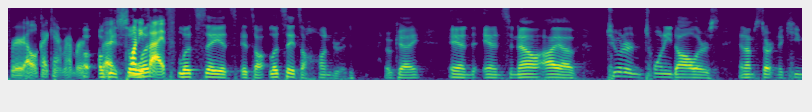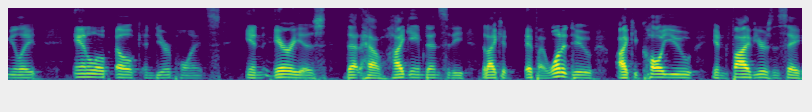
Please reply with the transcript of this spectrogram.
for elk. I can't remember. Uh, okay, so let- twenty-five. Let's say it's it's a let's say it's a hundred, okay, and and so now I have two hundred and twenty dollars, and I'm starting to accumulate antelope, elk, and deer points in Mm-hmm. areas that have high game density that I could, if I wanted to I could call you in five years and say,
